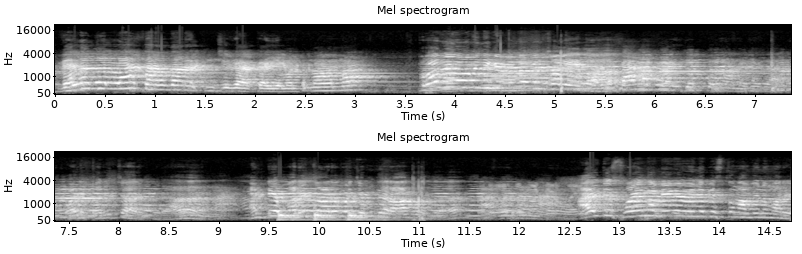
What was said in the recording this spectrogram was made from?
వెళ్ళవెల్లా సరదా రక్షించుగాక ఏమంటున్నావమ్మా? అంటే పరిచారకుడు చెప్తే రాకూడదా? అయితే స్వయంగా మేమే వినిపిస్తున్నాం విను మరి.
